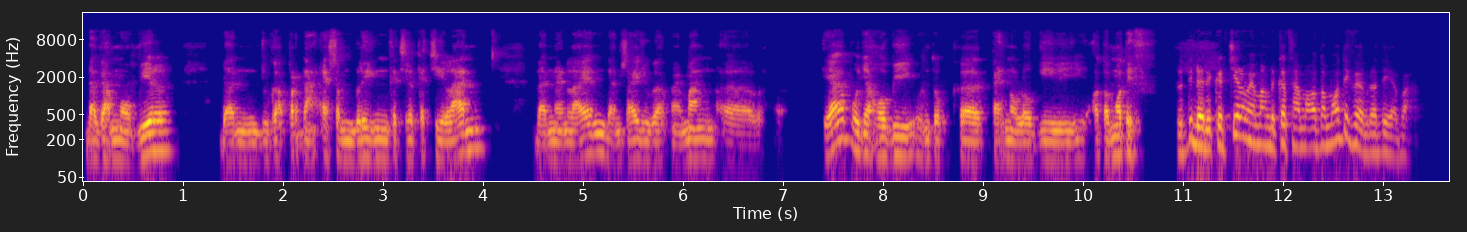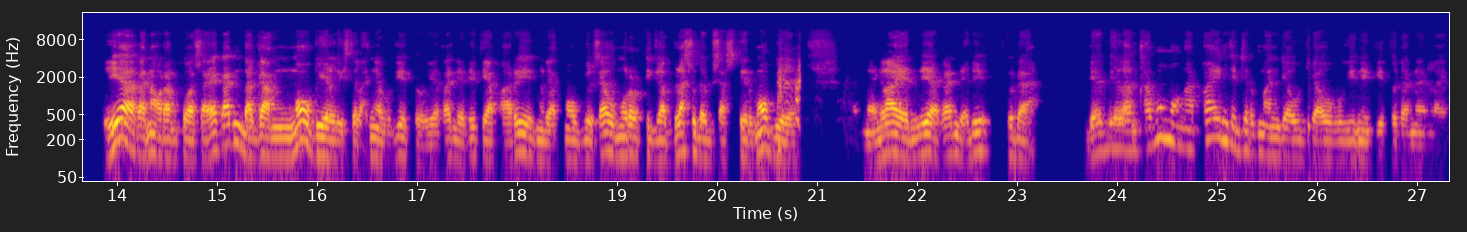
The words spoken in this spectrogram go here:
dagang mobil dan juga pernah assembling kecil-kecilan dan lain-lain dan saya juga memang uh, ya punya hobi untuk ke teknologi otomotif. Berarti dari kecil memang dekat sama otomotif ya berarti ya Pak? Iya, karena orang tua saya kan dagang mobil istilahnya begitu ya kan. Jadi tiap hari ngelihat mobil. Saya umur 13 sudah bisa setir mobil dan lain-lain ya kan. Jadi sudah dia bilang, kamu mau ngapain ke Jerman jauh-jauh begini gitu dan lain-lain.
